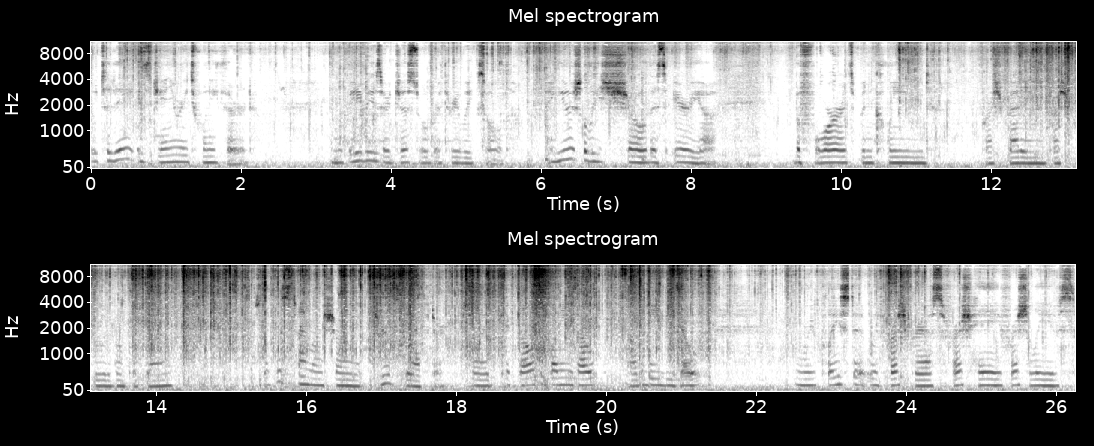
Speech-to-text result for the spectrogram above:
So today is January 23rd, and the babies are just over three weeks old. I usually show this area before it's been cleaned, fresh bedding, fresh food have been put down. So this time I'm showing it just after. So I kicked all the bunnies out, all the babies out, and replaced it with fresh grass, fresh hay, fresh leaves.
